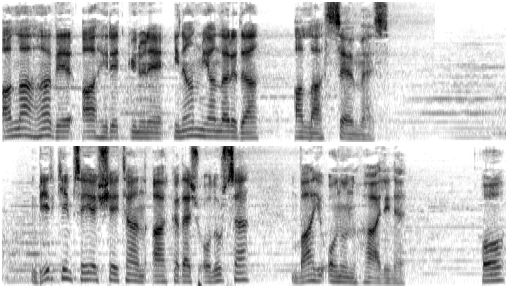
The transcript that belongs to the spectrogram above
Allah'a ve ahiret gününe inanmayanları da Allah sevmez. Bir kimseye şeytan arkadaş olursa vay onun haline. O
